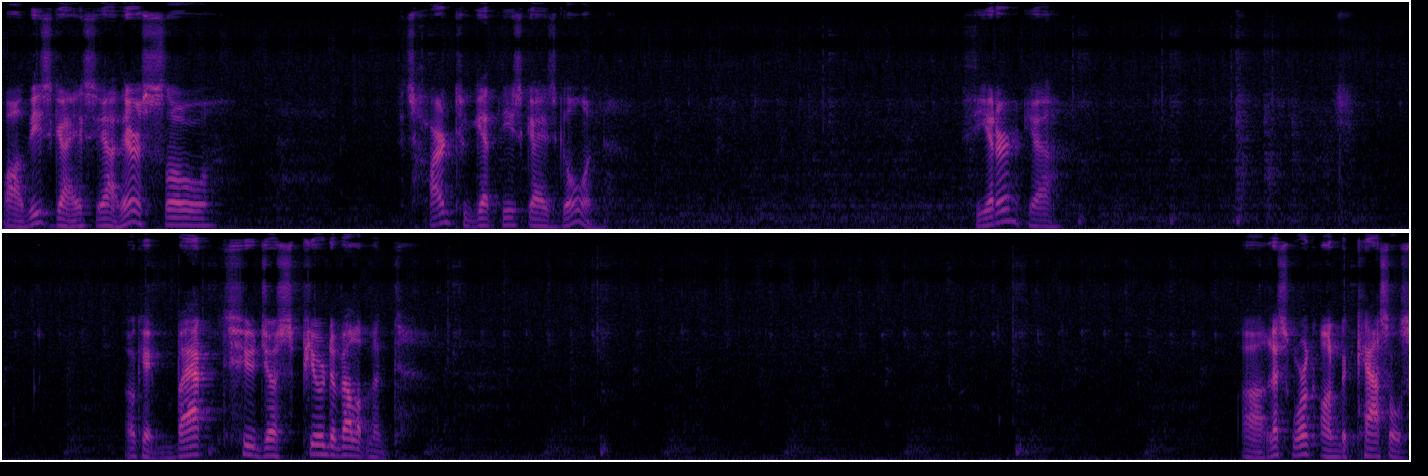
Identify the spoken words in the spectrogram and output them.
Wow, these guys, yeah, they're slow. It's hard to get these guys going. Theater? Yeah. Okay, back to just pure development. Uh, let's work on the castles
